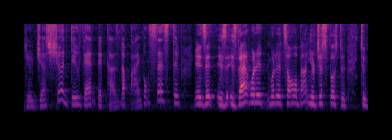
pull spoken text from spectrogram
you just should do that because the Bible says to? Is, it, is, is that what, it, what it's all about? You're just supposed to, to,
